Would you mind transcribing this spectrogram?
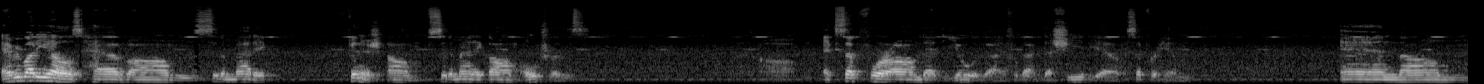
Everybody else have um, cinematic finish, um, cinematic um, ultras, um, except for um, that yoga guy. I forgot Dashid, yeah, except for him. And um,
